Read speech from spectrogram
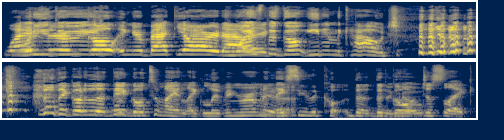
Why What is are you there doing? a goat in your backyard, And Why is the goat eating the couch?" no, they go to the they go to my like living room and they see the co- the, the, The goat, goat. just like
